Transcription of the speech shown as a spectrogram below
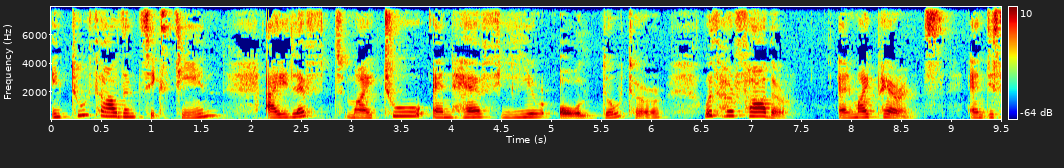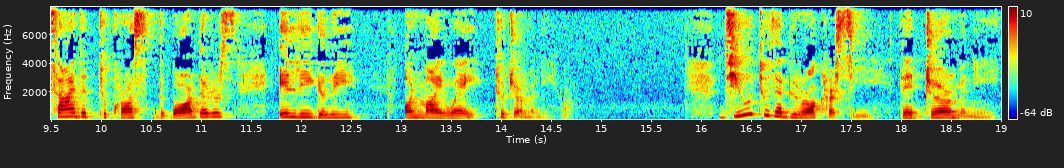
In 2016, I left my two and a half year old daughter with her father and my parents and decided to cross the borders illegally on my way to Germany. Due to the bureaucracy that Germany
